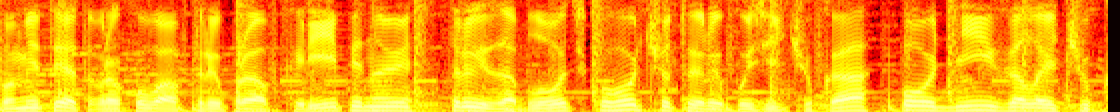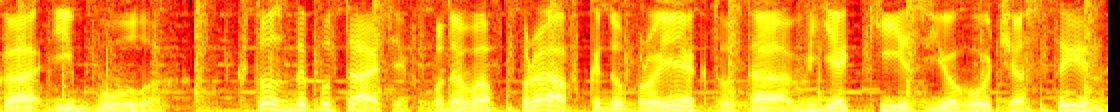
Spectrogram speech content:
Комітет врахував три правки Рєпіної, три Заблоцького, чотири Пузійчука, по одній Галайчука і Булах. Хто з депутатів подавав правки до проєкту та в які з його частин,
